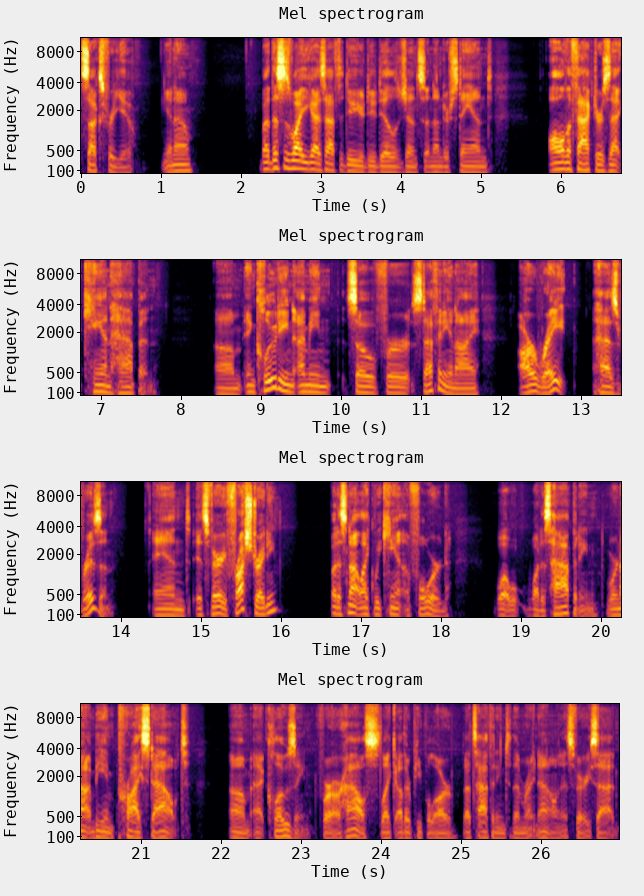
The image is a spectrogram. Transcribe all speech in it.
sucks for you, you know. But this is why you guys have to do your due diligence and understand all the factors that can happen, um, including, I mean, so for Stephanie and I, our rate has risen, and it's very frustrating. But it's not like we can't afford what what is happening. We're not being priced out um, at closing for our house like other people are. That's happening to them right now, and it's very sad.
